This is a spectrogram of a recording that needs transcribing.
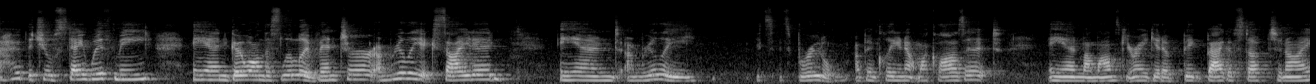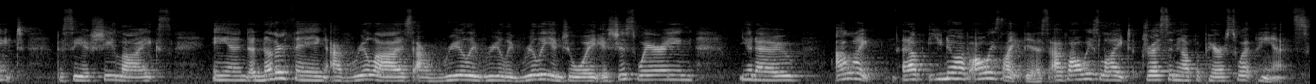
I hope that you'll stay with me and go on this little adventure. I'm really excited and I'm really, it's, it's brutal. I've been cleaning out my closet and my mom's getting ready to get a big bag of stuff tonight to see if she likes. And another thing I've realized I really, really, really enjoy is just wearing, you know, I like, you know, I've always liked this. I've always liked dressing up a pair of sweatpants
